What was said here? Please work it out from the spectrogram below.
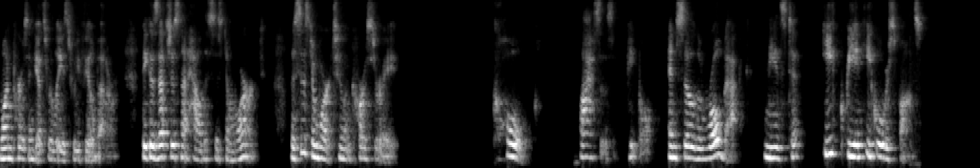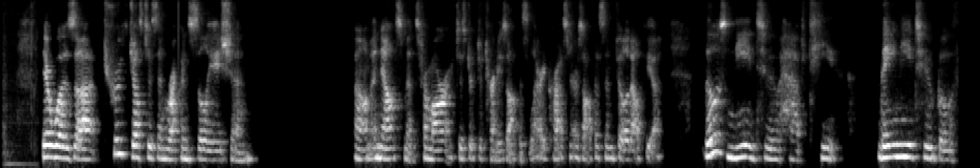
one person gets released, we feel better, because that's just not how the system worked. The system worked to incarcerate whole classes of people. And so the rollback needs to be an equal response. There was uh, truth, justice, and reconciliation um, announcements from our district attorney's office, Larry Krasner's office in Philadelphia. Those need to have teeth. They need to both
